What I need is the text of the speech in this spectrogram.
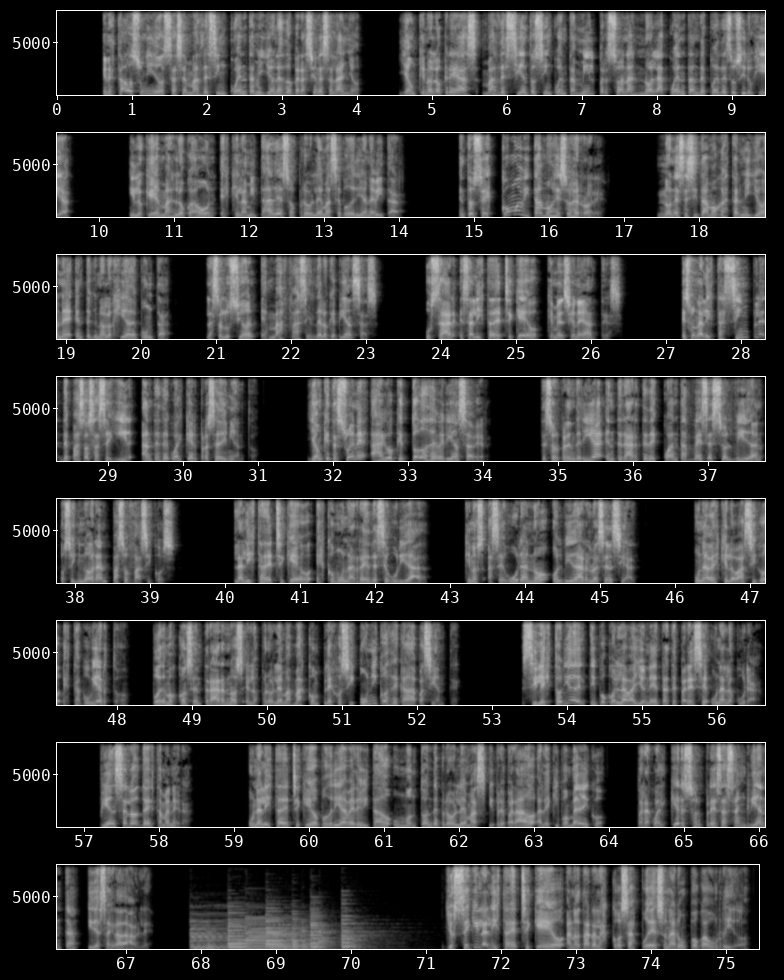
En Estados Unidos se hacen más de 50 millones de operaciones al año y aunque no lo creas, más de 150.000 personas no la cuentan después de su cirugía. Y lo que es más loco aún es que la mitad de esos problemas se podrían evitar. Entonces, ¿cómo evitamos esos errores? No necesitamos gastar millones en tecnología de punta. La solución es más fácil de lo que piensas. Usar esa lista de chequeo que mencioné antes. Es una lista simple de pasos a seguir antes de cualquier procedimiento. Y aunque te suene algo que todos deberían saber, te sorprendería enterarte de cuántas veces se olvidan o se ignoran pasos básicos. La lista de chequeo es como una red de seguridad que nos asegura no olvidar lo esencial. Una vez que lo básico está cubierto, podemos concentrarnos en los problemas más complejos y únicos de cada paciente. Si la historia del tipo con la bayoneta te parece una locura, piénsalo de esta manera. Una lista de chequeo podría haber evitado un montón de problemas y preparado al equipo médico para cualquier sorpresa sangrienta y desagradable. Yo sé que la lista de chequeo, anotar a las cosas puede sonar un poco aburrido,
